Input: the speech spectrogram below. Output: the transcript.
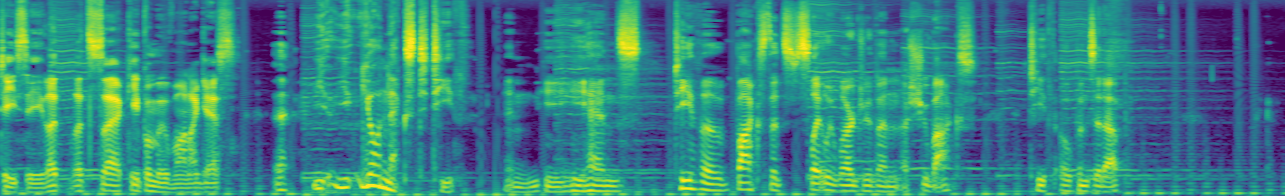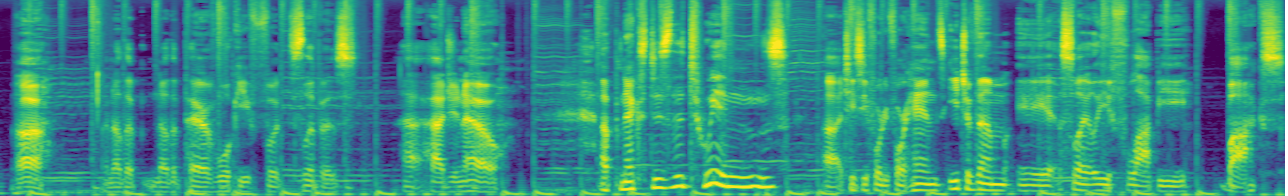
TC. Let let's uh, keep a move on, I guess. Uh, y- y- your next teeth. And he, he hands Teeth a box that's slightly larger than a shoebox. Teeth opens it up. Ah, another another pair of Wookiee foot slippers. How, how'd you know? Up next is the twins. Uh, TC44 hands each of them a slightly floppy box.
